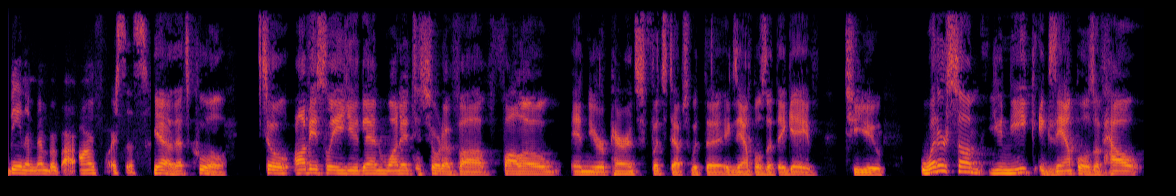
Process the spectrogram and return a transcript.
being a member of our armed forces. Yeah, that's cool. So obviously, you then wanted to sort of uh, follow in your parents' footsteps with the examples that they gave to you. What are some unique examples of how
